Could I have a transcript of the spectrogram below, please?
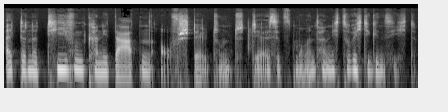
alternativen Kandidaten aufstellt. Und der ist jetzt momentan nicht so richtig in Sicht.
